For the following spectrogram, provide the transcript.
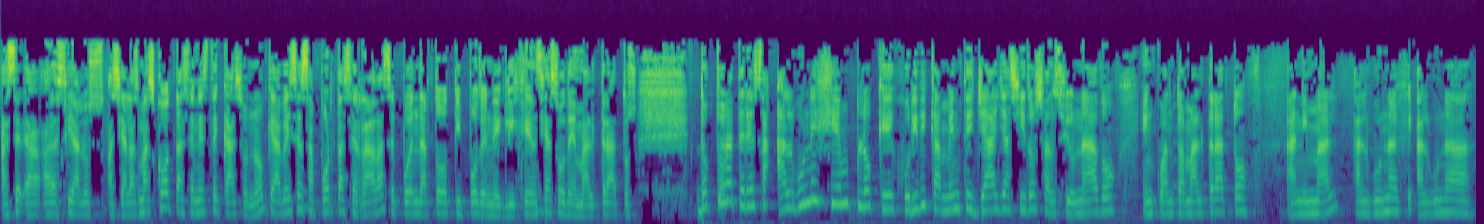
hacia, los, hacia las mascotas, en este caso, ¿no? Que a veces a puerta cerrada se pueden dar todo tipo de negligencias o de maltratos. Doctora Teresa, ¿algún ejemplo que jurídicamente ya haya sido sancionado en cuanto a maltrato animal? ¿Alguna, alguna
